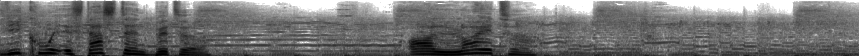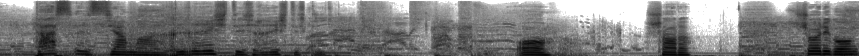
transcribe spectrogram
Wie cool ist das denn, bitte? Oh, Leute. Das ist ja mal richtig, richtig gut. Oh. Schade. Entschuldigung.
